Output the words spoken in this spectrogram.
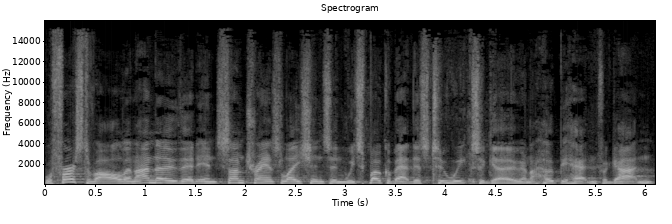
Well, first of all, and I know that in some translations, and we spoke about this two weeks ago, and I hope you hadn't forgotten,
